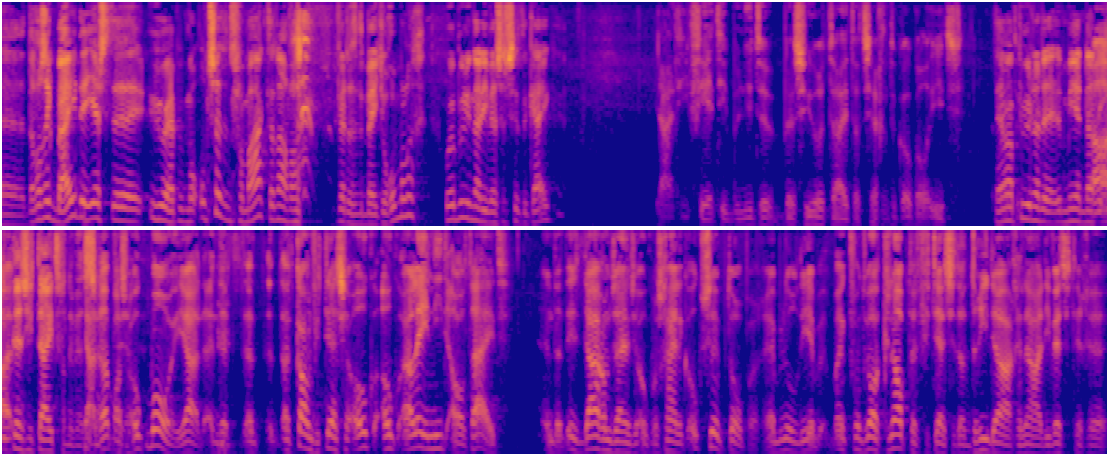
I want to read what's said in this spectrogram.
daar was ik bij. De eerste uur heb ik me ontzettend vermaakt. Daarna was, werd het een beetje rommelig. Hoe hebben jullie naar die wedstrijd zitten kijken? Ja, die 14 minuten blessuretijd, dat zegt natuurlijk ook wel iets. Nee, maar puur naar de, meer naar de Ah, intensiteit van de Ja, wedstrijd. dat was ook mooi. Ja, dat, dat, dat kan Vitesse ook, ook, alleen niet altijd. En dat is, daarom zijn ze ook waarschijnlijk ook subtopper. Ik, bedoel, die hebben, maar ik vond het wel knap dat Vitesse dat drie dagen na die wedstrijd tegen,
